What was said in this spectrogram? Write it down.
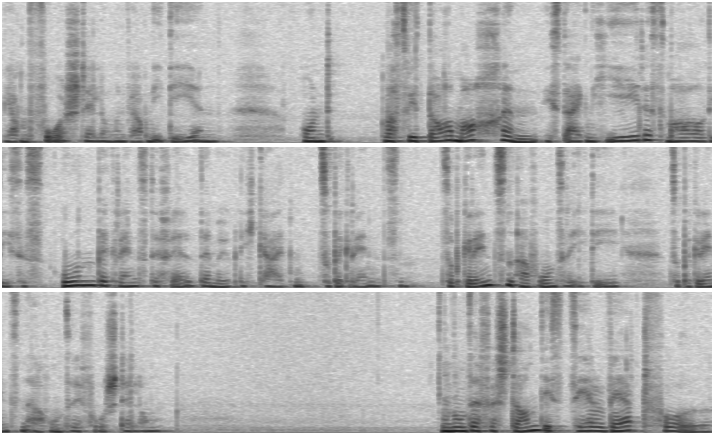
wir haben Vorstellungen, wir haben Ideen. Und was wir da machen, ist eigentlich jedes Mal dieses unbegrenzte Feld der Möglichkeiten zu begrenzen. Zu begrenzen auf unsere Idee, zu begrenzen auf unsere Vorstellung. Und unser Verstand ist sehr wertvoll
